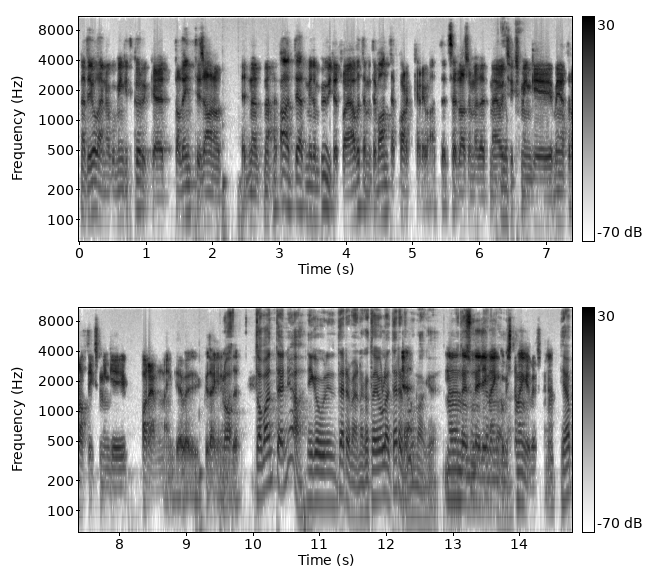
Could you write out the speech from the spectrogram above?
nad ei ole nagu mingit kõrget talenti saanud. et nad noh tead, meil on püüdjat vaja, võtame Devante Parkeri vaata, et selle asemel, et me otsiks mingi või noh, draftiks mingi parem mängija või kuidagi no niimoodi. Davante on hea, nii kaua kui ta terve on, aga ta ei ole terve Jah. kunagi. no need neli mängu, mis ta mängib, eks ju. jah,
